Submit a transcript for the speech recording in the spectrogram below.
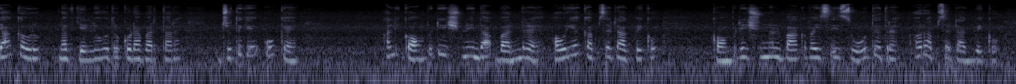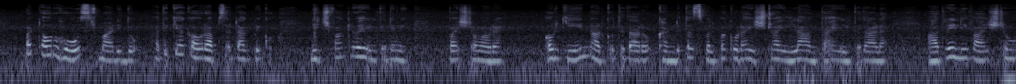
ಯಾಕೆ ಅವರು? ನಾವು ಎಲ್ಲಿ ಹೋದರೂ ಕೂಡ ಬರ್ತಾರೆ. ಜೊತೆಗೆ ಓಕೆ, ಅಲ್ಲಿ ಕಾಂಪಿಟೇಷನಿಂದ ಬಂದರೆ ಅವ್ರು ಯಾಕೆ ಅಪ್ಸೆಟ್ ಆಗಬೇಕು? ಕಾಂಪಿಟೇಷನಲ್ಲಿ ಭಾಗವಹಿಸಿ ಸೋತಿದ್ರೆ ಅವ್ರು ಅಪ್ಸೆಟ್ ಆಗಬೇಕು. ಬಟ್ ಅವ್ರು ಹೋಸ್ಟ್ ಮಾಡಿದ್ದು. ಅದಕ್ಕೆ ಯಾಕೆ ಅವ್ರು ಅಪ್ಸೆಟ್ ಆಗಬೇಕು? ನಿಜವಾಗ್ಲೂ ಹೇಳ್ತಿದ್ದೀನಿ. ವೈಷ್ಣವ್ ಅವರೇ, ಅವ್ರಿಗೆ ಏನು ನಡ್ಕೋತಿದ್ದಾರೋ ಖಂಡಿತ ಸ್ವಲ್ಪ ಕೂಡ ಇಷ್ಟ ಇಲ್ಲ ಅಂತ ಹೇಳ್ತಿದ್ದಾಳೆ. ಆದರೆ ಇಲ್ಲಿ ವೈಷ್ಣವ್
